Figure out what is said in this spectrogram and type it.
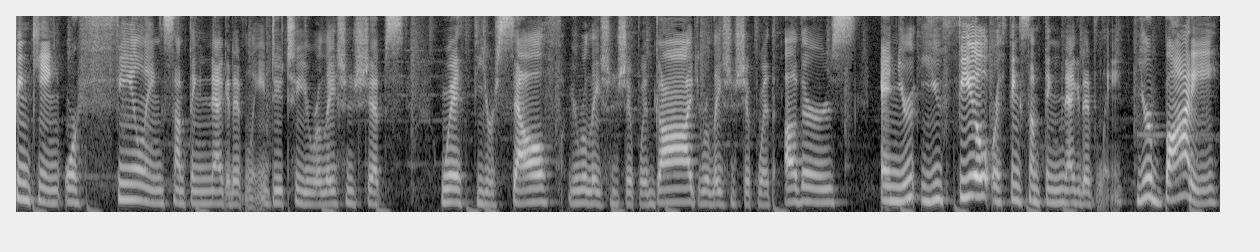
thinking or feeling something negatively due to your relationships with yourself, your relationship with God, your relationship with others, and you you feel or think something negatively, your body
